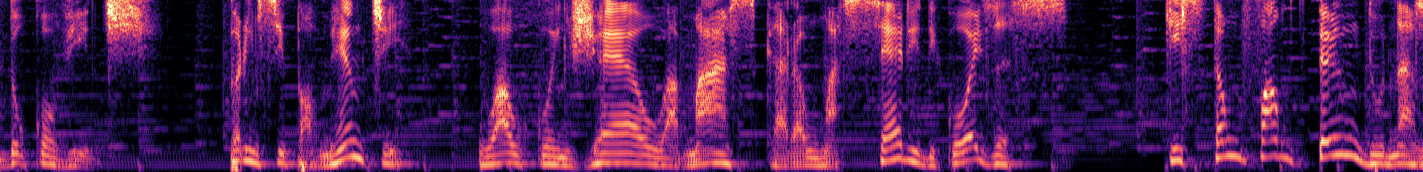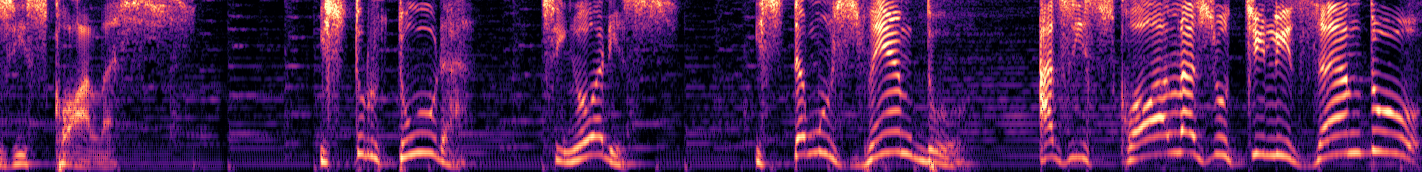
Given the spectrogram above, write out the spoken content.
do Covid. Principalmente o álcool em gel, a máscara, uma série de coisas que estão faltando nas escolas. Estrutura. Senhores, Estamos vendo as escolas utilizando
